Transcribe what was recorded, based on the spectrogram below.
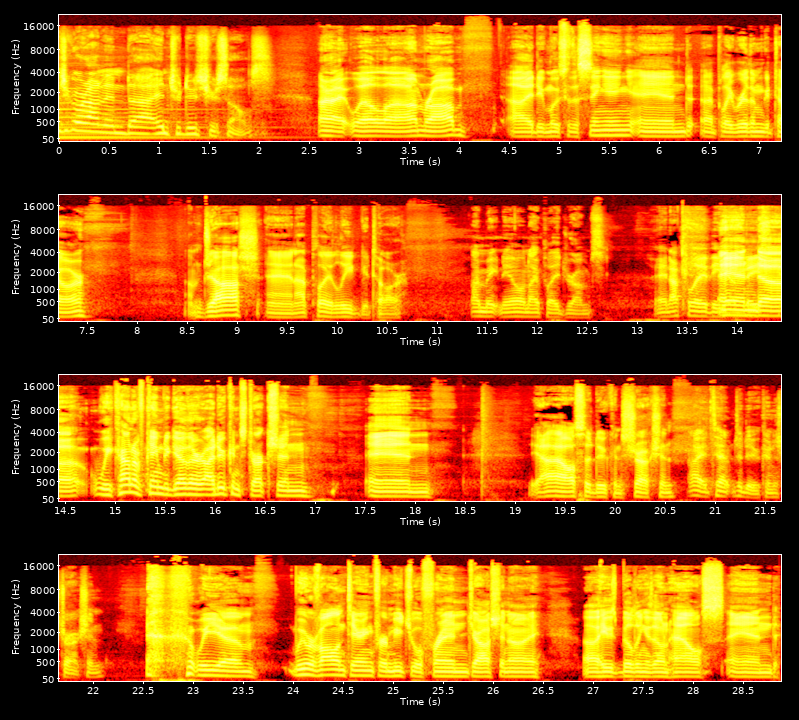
don't you go around and uh, introduce yourselves? All right. Well, uh, I'm Rob. I do most of the singing and I play rhythm guitar. I'm Josh, and I play lead guitar. I'm McNeil and I play drums. And I play the uh, and bass. uh, we kind of came together. I do construction, and Yeah, I also do construction. I attempt to do construction. we um we were volunteering for a mutual friend, Josh and I. Uh, he was building his own house, and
